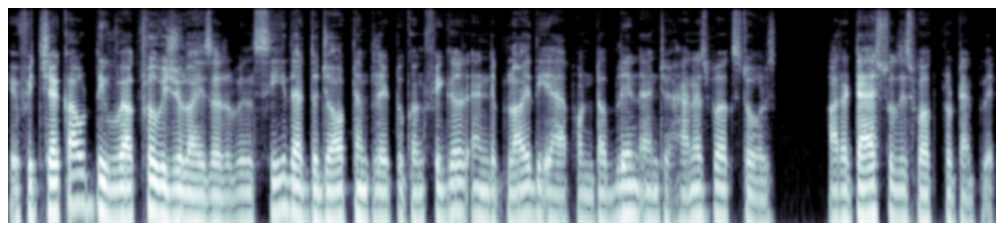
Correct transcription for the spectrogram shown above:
If we check out the workflow visualizer, we'll see that the job template to configure and deploy the app on Dublin and Johannesburg stores are attached to this workflow template.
